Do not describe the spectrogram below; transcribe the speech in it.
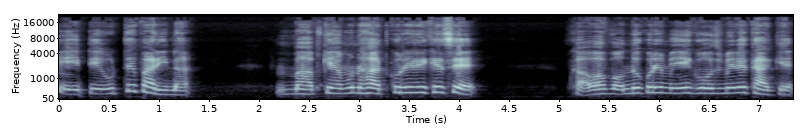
হেঁটে উঠতে পারি না। বাপ কেমন হাত করে রেখেছে? খাওয়া বন্ধ করে মেয়ে গোজ মেরে থাকে।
